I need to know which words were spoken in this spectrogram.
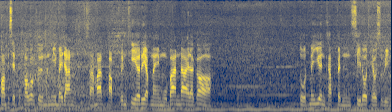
ความพิเศษของเขาก็คือมันมีใบดัน สามารถปรับพื้นที่เรียบในหมู่บ้านได้แล้วก็ตูดไม่ยื่นครับ เป็นซีโร่เทลสวิง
